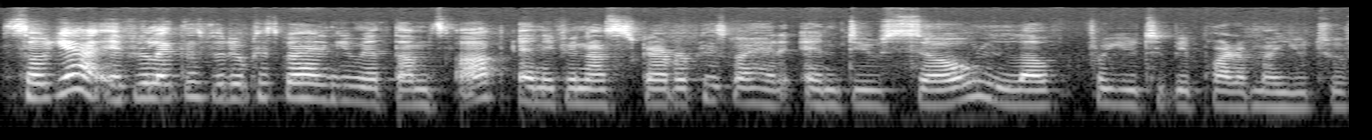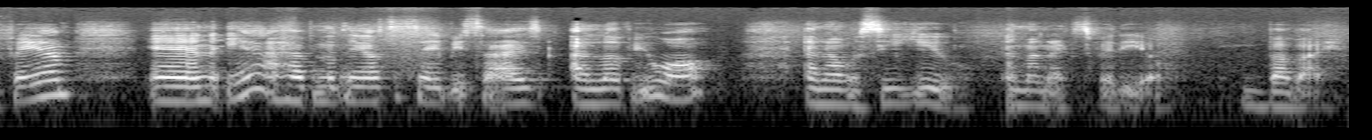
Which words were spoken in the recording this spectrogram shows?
so yeah, if you like this video, please go ahead and give me a thumbs up. And if you're not a subscriber, please go ahead and do so. Love for you to be part of my YouTube fam. And yeah, I have nothing else to say besides I love you all. And I will see you in my next video. Bye-bye.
